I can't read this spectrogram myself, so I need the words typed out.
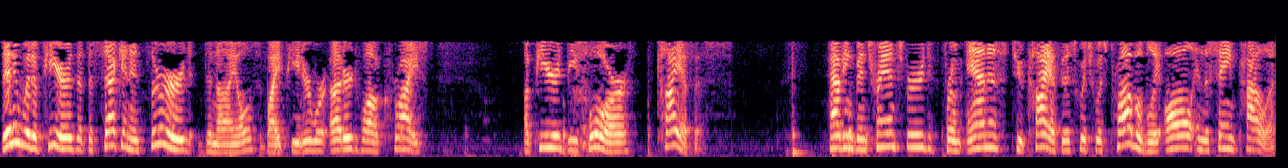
Then it would appear that the second and third denials by Peter were uttered while Christ appeared before Caiaphas. Having been transferred from Annas to Caiaphas, which was probably all in the same palace,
